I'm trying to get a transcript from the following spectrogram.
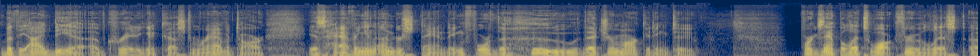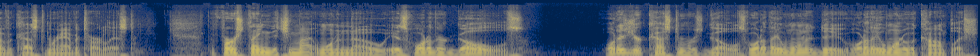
But the idea of creating a customer avatar is having an understanding for the who that you're marketing to. For example, let's walk through a list of a customer avatar list. The first thing that you might want to know is what are their goals? What is your customer's goals? What do they want to do? What do they want to accomplish?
